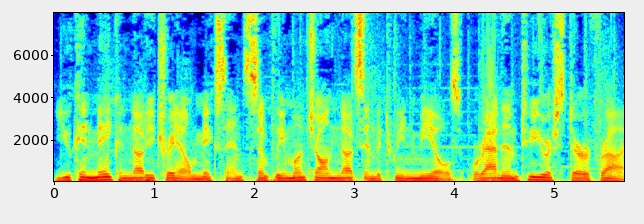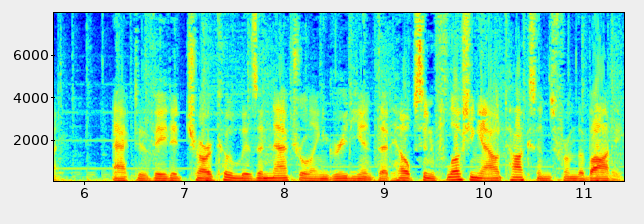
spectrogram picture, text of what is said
You can make a nutty trail mix and simply munch on nuts in between meals or add them to your stir fry. Activated charcoal is a natural ingredient that helps in flushing out toxins from the body.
